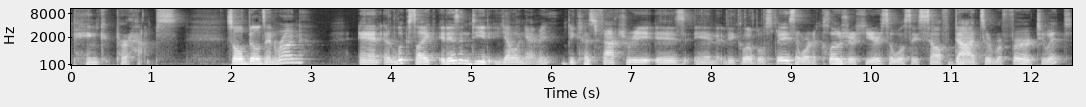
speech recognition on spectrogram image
pink perhaps. So I'll build and run, and it looks like it is indeed yelling at me because factory is in the global space and we're in a closure here, so we'll say self dot to refer to it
